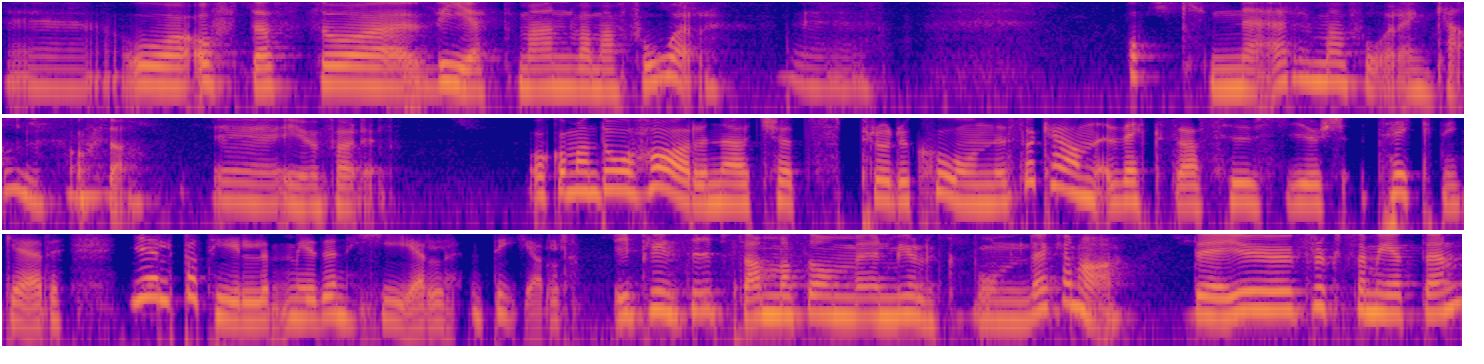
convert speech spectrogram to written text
Eh, och oftast så vet man vad man får. Och när man får en kalv också är ju en fördel. Och om man då har nötköttsproduktion så kan Växas husdjurstekniker hjälpa till med en hel del. I princip samma som en mjölkbonde kan ha. Det är ju fruktsamheten,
